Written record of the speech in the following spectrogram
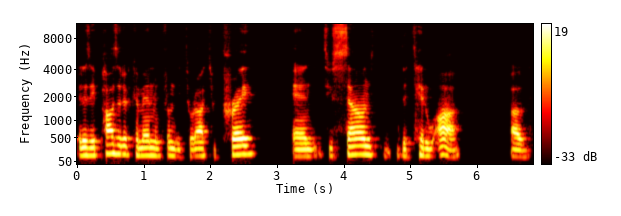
it is a positive commandment from the Torah to pray and to sound the teruah of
